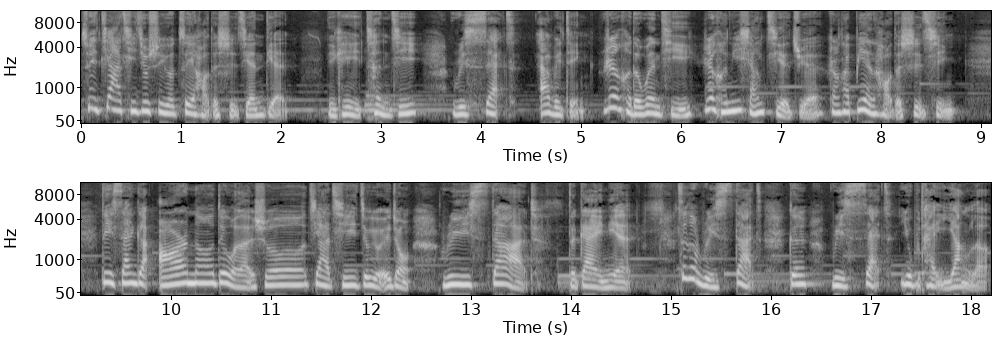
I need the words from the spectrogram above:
所以假期就是一个最好的时间点，你可以趁机 reset everything，任何的问题，任何你想解决让它变好的事情。第三个 R 呢，对我来说，假期就有一种 restart 的概念。这个 restart 跟 reset 又不太一样了。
